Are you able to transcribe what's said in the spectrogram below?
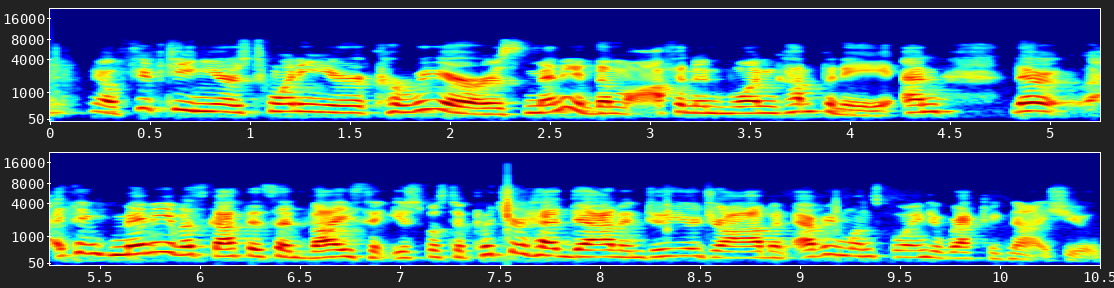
you know 15 years 20 year careers many of them often in one company. And there i think many of us got this advice that you're supposed to put your head down and do your job and everyone's going to recognize you.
